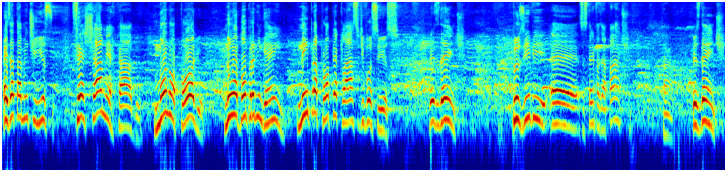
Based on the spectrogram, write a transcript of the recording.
é exatamente isso. Fechar mercado, monopólio, não é bom para ninguém, nem para a própria classe de vocês. Presidente, inclusive, é, vocês querem fazer a parte? Tá. Presidente,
